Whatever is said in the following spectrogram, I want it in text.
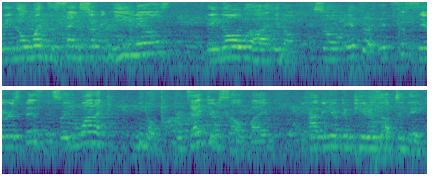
They know when to send certain emails. They know, uh, you know, so it's a, it's a serious business. So you want to, you know, protect yourself by having your computers up to date.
